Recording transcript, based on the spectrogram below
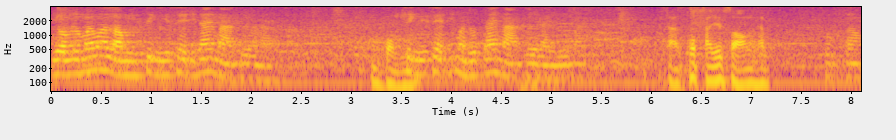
โยมรู้ไหมว่าเรามีสิ่งพิเศษที่ได้มาคืออะไร ผมสิ่งพิเศษที่มนุษย์ได้มาคืออะไรรู้ไหมสามครบสามสิบสองครับ ถูกต้อง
